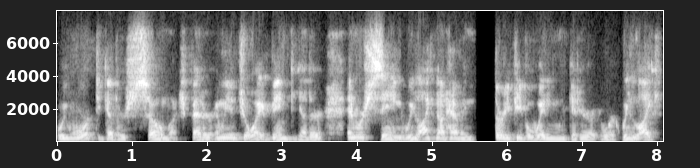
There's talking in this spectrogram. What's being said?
we work together so much better and we enjoy being together and we're seeing we like not having 30 people waiting to get here at work. We like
